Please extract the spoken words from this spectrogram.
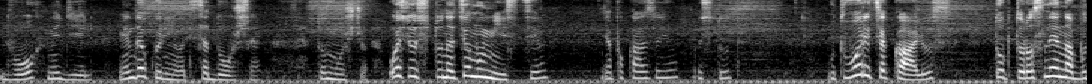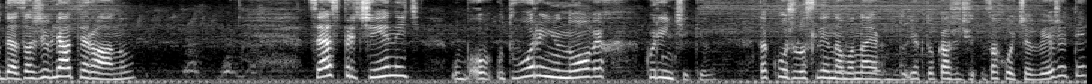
двох неділь. Він буде вкорінюватися довше. Тому що ось ось тут на цьому місці, я показую, ось тут, утвориться калюс, тобто рослина буде заживляти рану. Це спричинить утворенню нових корінчиків. Також рослина, вона, як, як то кажуть, захоче вижити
